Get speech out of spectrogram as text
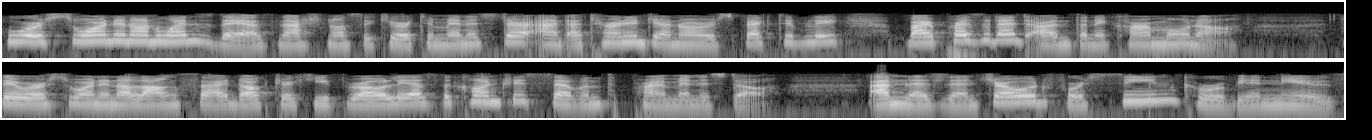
who were sworn in on Wednesday as National Security Minister and Attorney General respectively by President Anthony Carmona. They were sworn in alongside Dr. Keith Rowley as the country's seventh Prime Minister. I'm Leslie Sherwood for CEEN Caribbean News.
